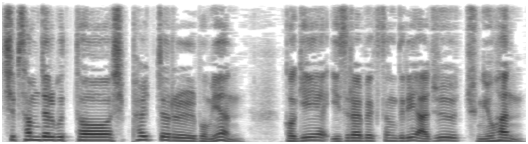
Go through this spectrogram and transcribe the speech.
13절부터 18절을 보면 거기에 이스라엘 백성들이 아주 중요한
